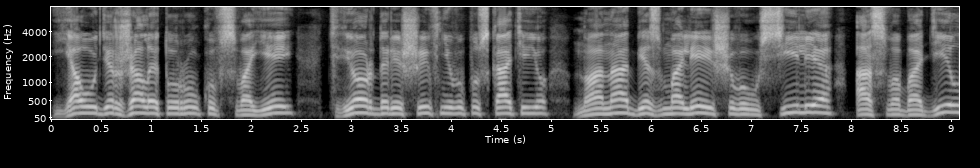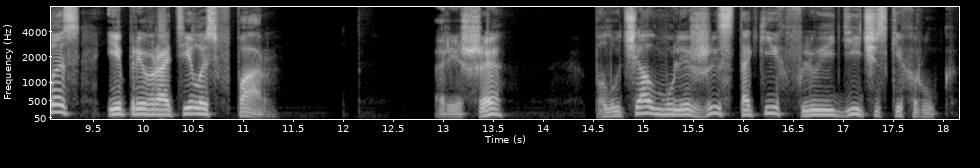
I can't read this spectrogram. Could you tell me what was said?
Я удержал эту руку в своей, твердо решив не выпускать ее, но она без малейшего усилия освободилась и превратилась в пар. Реше получал муляжи с таких флюидических рук.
